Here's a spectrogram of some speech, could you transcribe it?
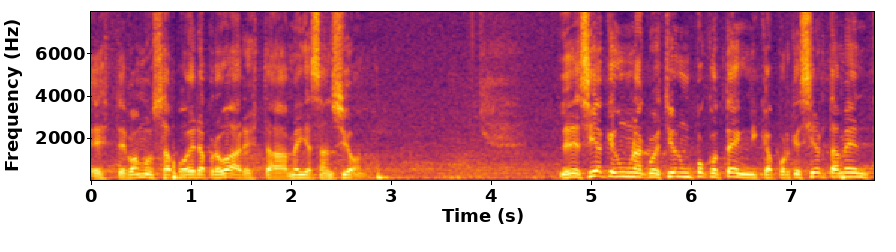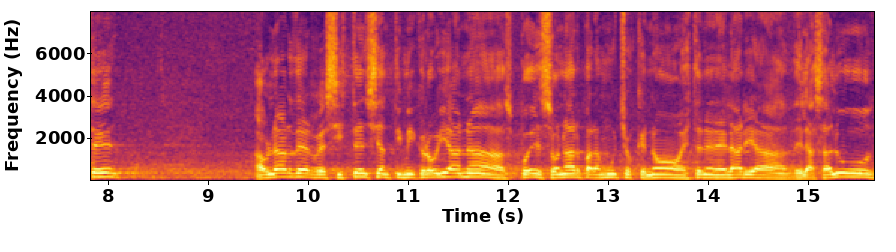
este, vamos a poder aprobar esta media sanción. Les decía que es una cuestión un poco técnica, porque ciertamente hablar de resistencia antimicrobiana puede sonar para muchos que no estén en el área de la salud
